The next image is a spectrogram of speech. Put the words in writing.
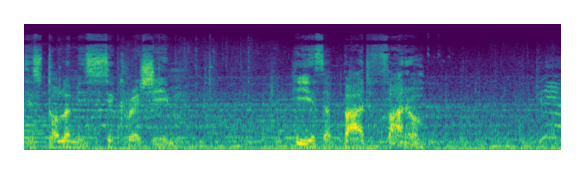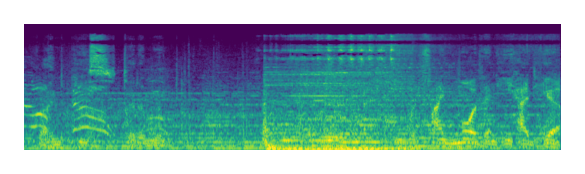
It is Ptolemy's sick regime. He is a bad pharaoh. Find peace, Teremun. He would find more than he had here.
